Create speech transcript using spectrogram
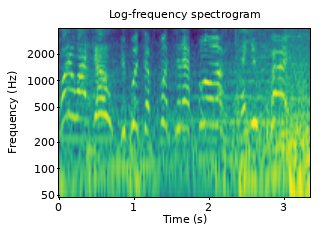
What do I do? You put your foot to that floor and you pray.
